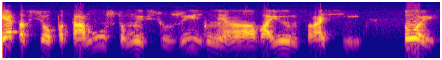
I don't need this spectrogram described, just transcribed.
это все потому, что мы всю жизнь э, воюем с Россией. То есть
